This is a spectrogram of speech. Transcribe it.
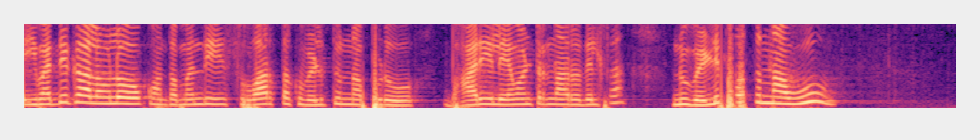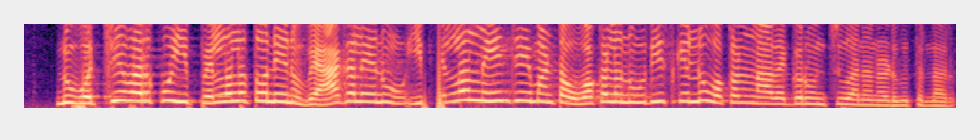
ఈ మధ్యకాలంలో కొంతమంది సువార్తకు వెళుతున్నప్పుడు భార్యలు ఏమంటున్నారో తెలుసా? నువ్వు వెళ్ళిపోతున్నావు. నువ్వు వచ్చే వరకు ఈ పిల్లలతో నేను వేగలేను. ఈ పిల్లల్ని ఏం చేయమంటావు? ఒకళ్ళు నువ్వు తీసుకెళ్ళు ఒకళ్ళు నా దగ్గర ఉంచు అని అడుగుతున్నారు.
